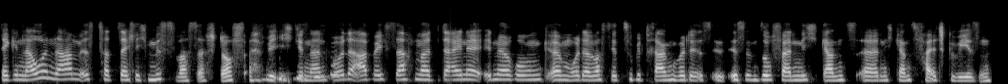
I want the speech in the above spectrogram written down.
Der genaue Name ist tatsächlich Misswasserstoff, äh, wie ich genannt wurde, aber ich sag mal, deine Erinnerung ähm, oder was dir zugetragen wurde, ist, ist insofern nicht ganz, äh, nicht ganz falsch gewesen.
